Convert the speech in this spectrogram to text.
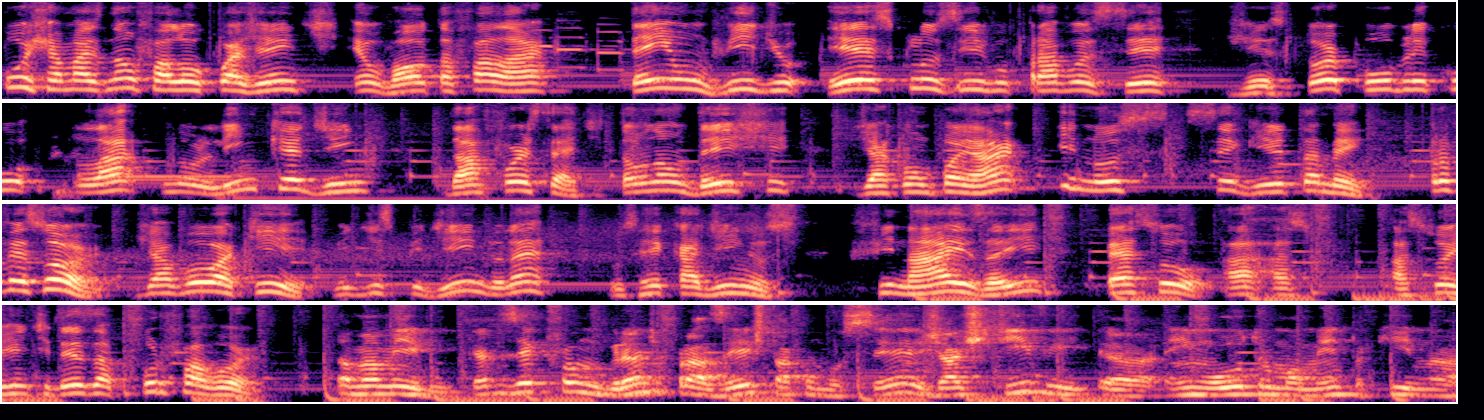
puxa, mas não falou com a gente, eu volto a falar. Tem um vídeo exclusivo para você gestor público lá no LinkedIn da Forset. Então não deixe de acompanhar e nos seguir também. Professor, já vou aqui me despedindo, né? Os recadinhos finais aí. Peço a, a, a sua gentileza, por favor. Então, meu amigo, quero dizer que foi um grande prazer estar com você. Já estive uh, em outro momento aqui na,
